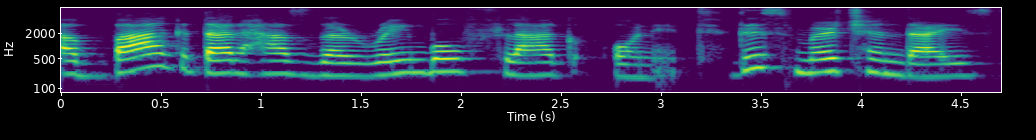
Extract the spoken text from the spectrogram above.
A bag that has the rainbow flag on it. This merchandise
